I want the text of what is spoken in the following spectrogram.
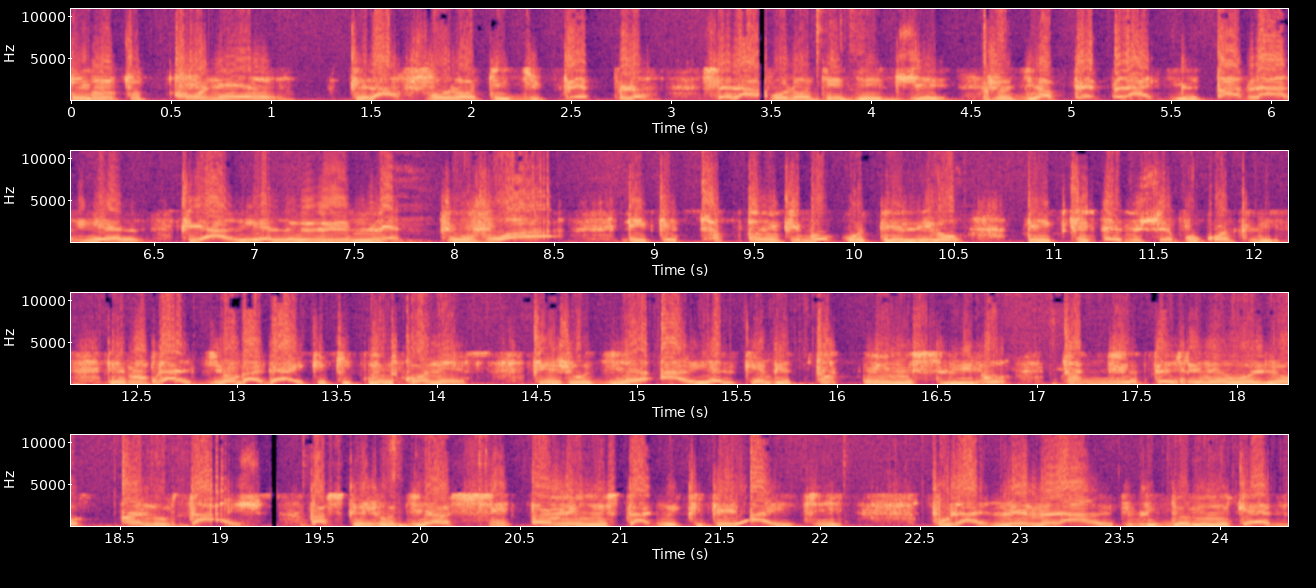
e nou tout konel, que la volonté du peuple, c'est la volonté de Dieu. Je dis un peuple a dit, pas Ariel, que Ariel remet pouvoir. Et que tout le monde qui est côté lui, et quitte monsieur pour contre lui. Et je vais dire un bagage que tout le monde connaît. Que je dis Ariel qui tout ministre lui, tout directeur général en otage. Parce que je dis, si un ministre doit quitter Haïti, pour la même la République dominicaine,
